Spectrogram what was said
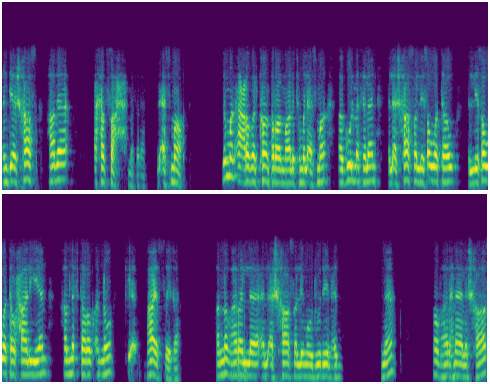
عندي أشخاص هذا أخذ صح مثلا الأسماء. لما أعرض الكنترول مالتهم الأسماء أقول مثلا الأشخاص اللي صوتوا اللي صوتوا حاليا خل نفترض أنه بهاي الصيغة. خل نظهر الأشخاص اللي موجودين عندنا. نظهر هنا الأشخاص.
